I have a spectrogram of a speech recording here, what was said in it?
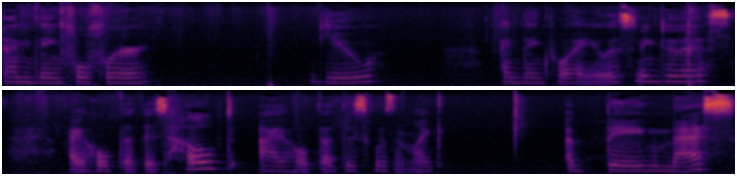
I'm thankful for you. I'm thankful that you're listening to this. I hope that this helped. I hope that this wasn't like a big mess.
